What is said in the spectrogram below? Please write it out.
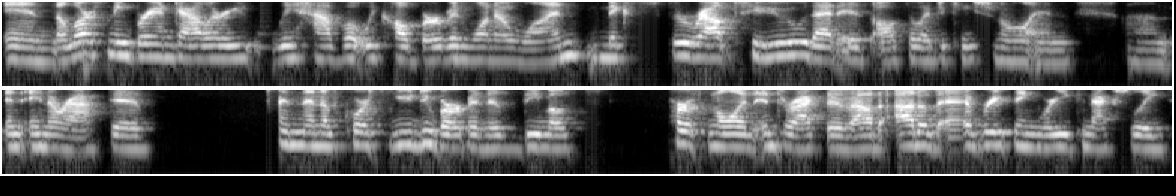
in the Larceny brand gallery. We have what we call Bourbon 101 mixed throughout too, that is also educational and um, and interactive. And then of course, You Do Bourbon is the most personal and interactive out, out of everything where you can actually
